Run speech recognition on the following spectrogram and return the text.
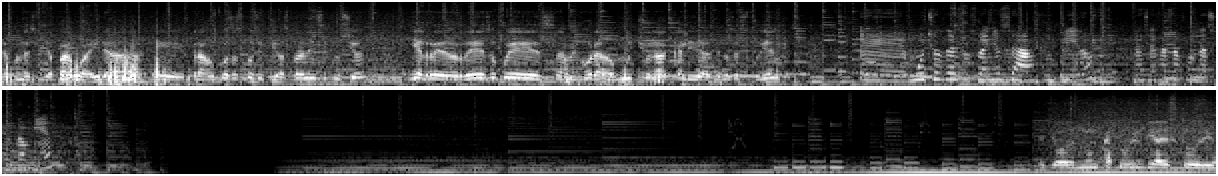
La Fundación Yapaguaira eh, trajo cosas positivas para la institución y alrededor de eso pues ha mejorado mucho la calidad de los estudiantes. Eh, muchos de sus sueños se han cumplido gracias a esa fundación también. Yo nunca tuve un día de estudio,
